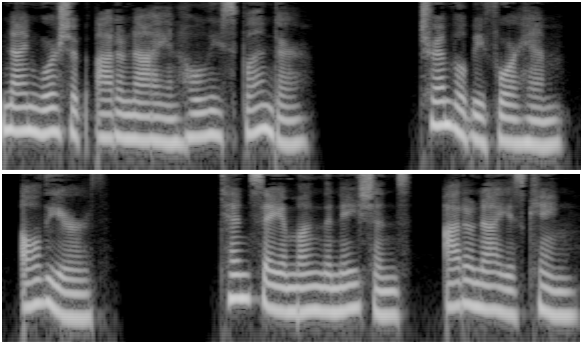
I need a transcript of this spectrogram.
9 Worship Adonai in holy splendor. Tremble before him, all the earth. 10 Say among the nations, Adonai is king.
